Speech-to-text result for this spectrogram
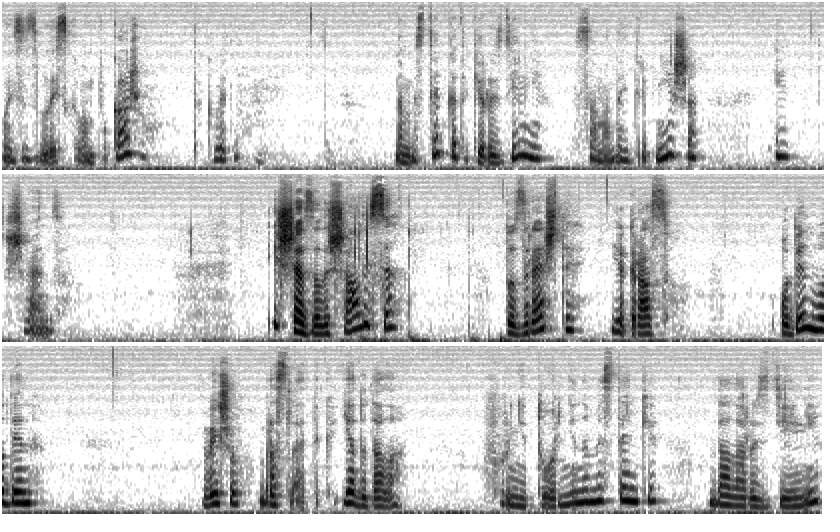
Ось зблизька вам покажу. Так видно. Намистинка такі роздільні сама найдрібніша і швенза. І ще залишалися, то зрешти якраз один в один вийшов браслетик. Я додала фурнітурні намистинки, дала роздільні,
